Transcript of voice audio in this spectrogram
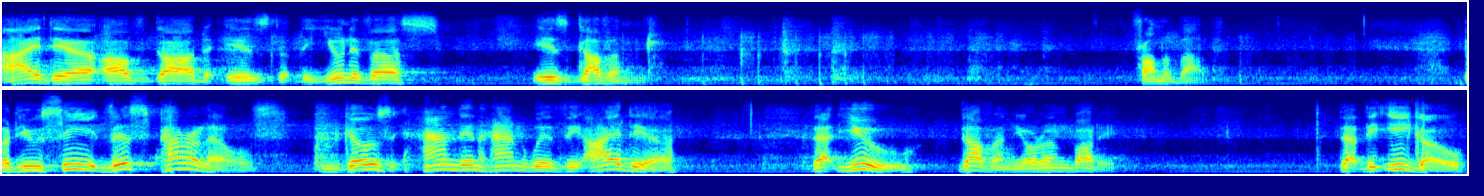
idea of God is that the universe is governed from above. But you see, this parallels and goes hand in hand with the idea that you govern your own body. That the ego,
